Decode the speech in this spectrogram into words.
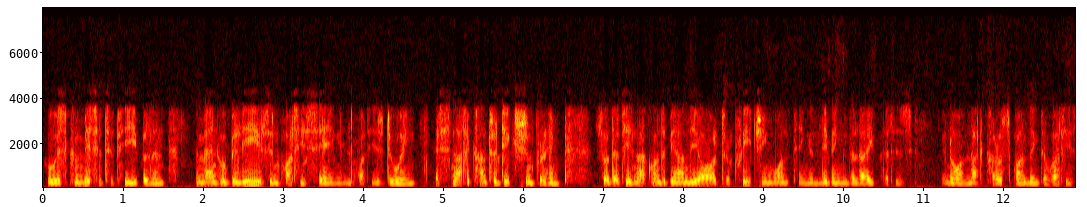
who is committed to people and a man who believes in what he's saying and what he's doing. That it's not a contradiction for him, so that he's not going to be on the altar preaching one thing and living the life that is, you know, not corresponding to what he's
